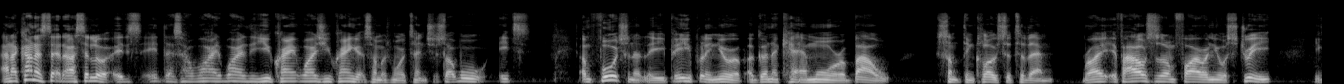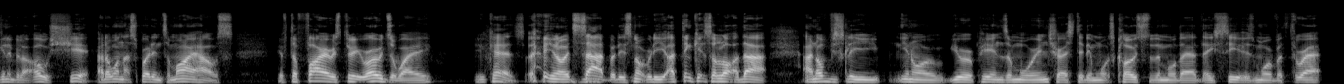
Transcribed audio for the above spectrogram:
And I kind of said, I said, look, it's it, a, why why the Ukraine why does Ukraine get so much more attention? It's like, well, it's unfortunately people in Europe are going to care more about something closer to them, right? If a house is on fire on your street, you're going to be like, oh shit, I don't want that spreading to my house. If the fire is three roads away, who cares? you know, it's mm-hmm. sad, but it's not really. I think it's a lot of that, and obviously, you know, Europeans are more interested in what's close to them, or they they see it as more of a threat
